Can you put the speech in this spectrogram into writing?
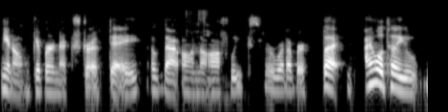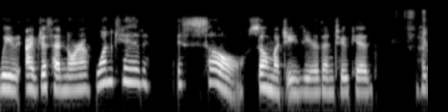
you know, give her an extra day of that on the off weeks or whatever. But I will tell you, we I've just had Nora. One kid is so, so much easier than two kids.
